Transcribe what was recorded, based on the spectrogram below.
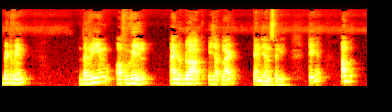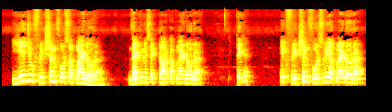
between the rim of wheel and block is applied tangentially ठीक है? अब ये जो फ्रिक्शन फोर्स अप्लाइड हो रहा है दैट मीन्स एक टॉर्क अप्लाइड हो रहा है, ठीक है? एक फ्रिक्शन फोर्स भी अप्लाइड हो रहा है।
